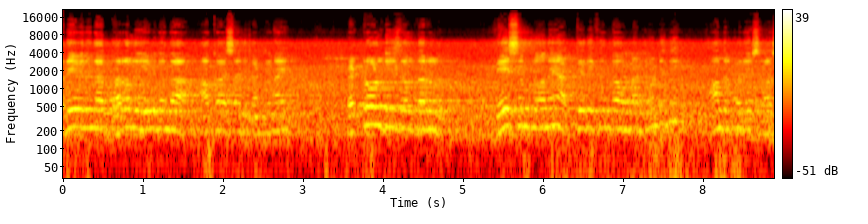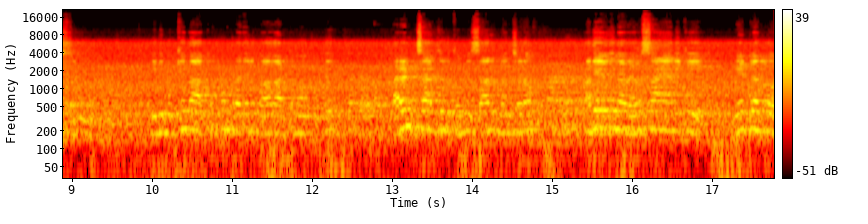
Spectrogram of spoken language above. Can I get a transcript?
అదేవిధంగా ధరలు ఏ విధంగా ఆకాశానికి అంటినాయి పెట్రోల్ డీజిల్ ధరలు దేశంలోనే అత్యధికంగా ఉన్నటువంటిది ఆంధ్రప్రదేశ్ రాష్ట్రంలో. ఇది ముఖ్యంగా కుటుంబం ప్రజలకు బాగా అర్థమవుతుంది. కరెంట్ ఛార్జీలు తొమ్మిది సార్లు పెంచడం అదేవిధంగా వ్యవసాయానికి మీటర్లు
